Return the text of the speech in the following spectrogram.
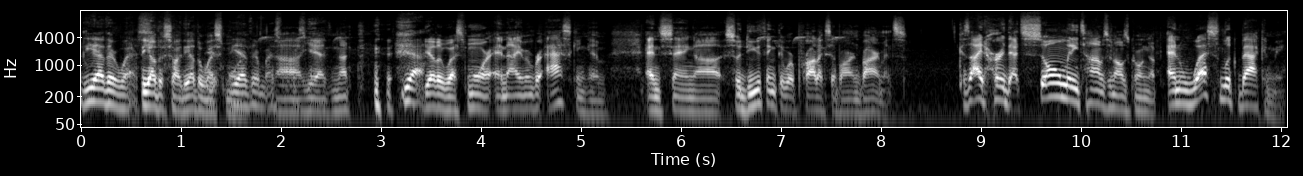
The other Wes. The other, sorry, the other Wes Moore. The other West- Uh, Wes Moore. yeah, not Yeah. the other Wes Moore. And I remember asking him and saying, uh, "So, do you think that we're products of our environments?" Because I'd heard that so many times when I was growing up. And Wes looked back at me,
